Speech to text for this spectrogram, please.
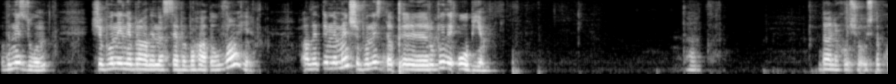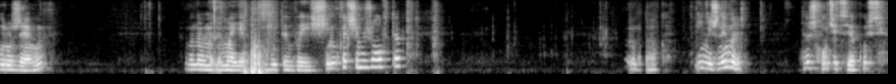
внизу, щоб вони не брали на себе багато уваги, але тим не менше, щоб вони е, робили об'єм. Так. Далі хочу ось таку рожеву. Вона в мене має бути вищенька, чим жовта. Отак. І між ними теж хочеться якусь,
